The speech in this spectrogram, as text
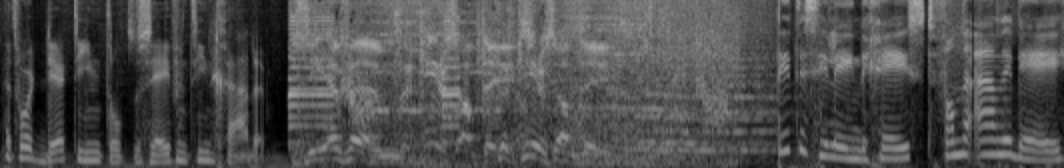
Het wordt 13 tot 17 graden. ZFM, verkeersupdate. verkeersupdate. Dit is Helene de Geest van de AWB.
